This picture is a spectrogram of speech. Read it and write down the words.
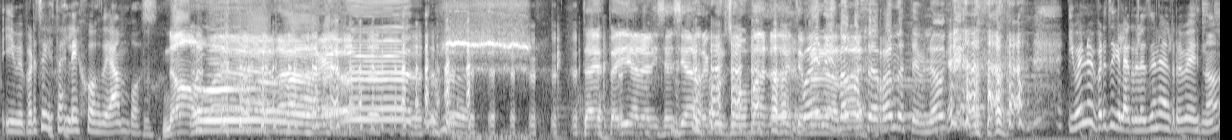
Y me parece que estás lejos de ambos. No, está despedida la licenciada de Recursos Humanos de este bueno, y programa. vamos ¿eh? cerrando este bloque. Igual me parece que la relación es al revés, ¿no?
